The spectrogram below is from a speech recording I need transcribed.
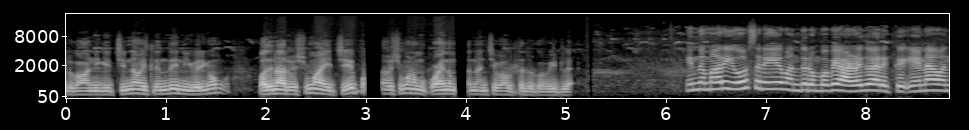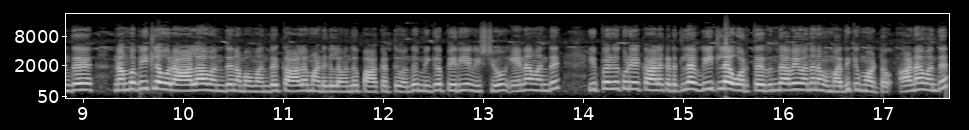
இருக்கோம். அன்றைக்கி சின்ன வயசுலேருந்து இன்றைக்கி வரைக்கும் பதினாறு வருஷமாக ஆயிடுச்சு. பதினாறு நம்ம குழந்தை நினச்சி வளர்த்துட்டு இருக்கோம் வீட்டில் இந்த மாதிரி யோசனையே வந்து ரொம்பவே அழகாக இருக்குது ஏன்னா வந்து நம்ம வீட்டில் ஒரு ஆளாக வந்து நம்ம வந்து காளை மாடுகளை வந்து பார்க்கறது வந்து மிகப்பெரிய விஷயம். ஏன்னா வந்து இப்போ இருக்கக்கூடிய காலகட்டத்தில் வீட்டில் ஒருத்தர் இருந்தாவே வந்து நம்ம மதிக்க மாட்டோம். ஆனால் வந்து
